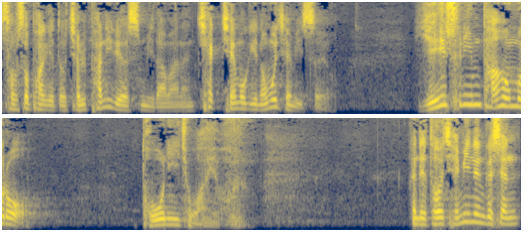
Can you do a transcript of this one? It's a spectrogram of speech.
섭섭하게도 절판이 되었습니다만 책 제목이 너무 재밌어요. 예수님 다음으로 돈이 좋아요. 근데 더 재미있는 것은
